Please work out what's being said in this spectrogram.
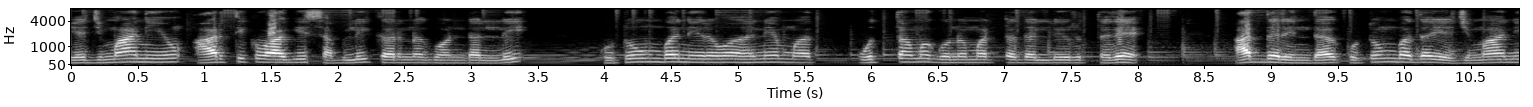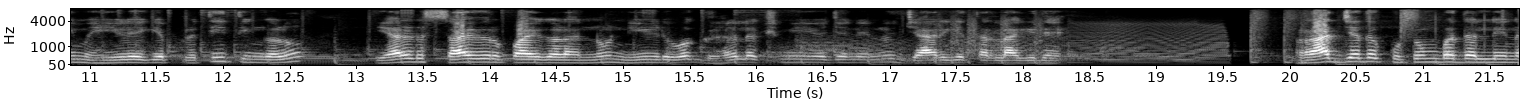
ಯಜಮಾನಿಯು ಆರ್ಥಿಕವಾಗಿ ಸಬಲೀಕರಣಗೊಂಡಲ್ಲಿ ಕುಟುಂಬ ನಿರ್ವಹಣೆ ಮ, ಉತ್ತಮ ಗುಣಮಟ್ಟದಲ್ಲಿರುತ್ತದೆ. ಆದ್ದರಿಂದ ಕುಟುಂಬದ ಯಜಮಾನಿ ಮಹಿಳೆಗೆ ಪ್ರತಿ ತಿಂಗಳು ಎರಡು ಸಾವಿರ ರೂಪಾಯಿಗಳನ್ನು ನೀಡುವ ಗೃಹಲಕ್ಷ್ಮಿ ಯೋಜನೆಯನ್ನು ಜಾರಿಗೆ ತರಲಾಗಿದೆ. ರಾಜ್ಯದ ಕುಟುಂಬದಲ್ಲಿನ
